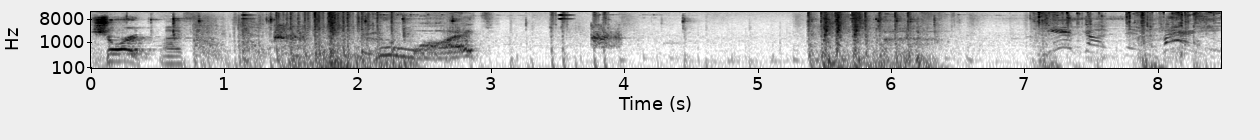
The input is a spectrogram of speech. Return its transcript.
Short. Left. Here comes the party.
